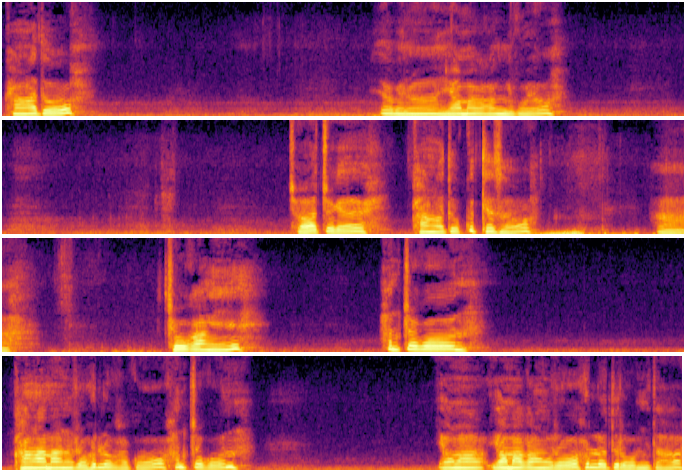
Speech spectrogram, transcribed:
강화도 여기는 야마강이고요. 저쪽에 강화도 끝에서 아, 조강이 한쪽은 강화만으로 흘러가고 한쪽은 염화, 염화강으로 흘러 들어옵니다.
